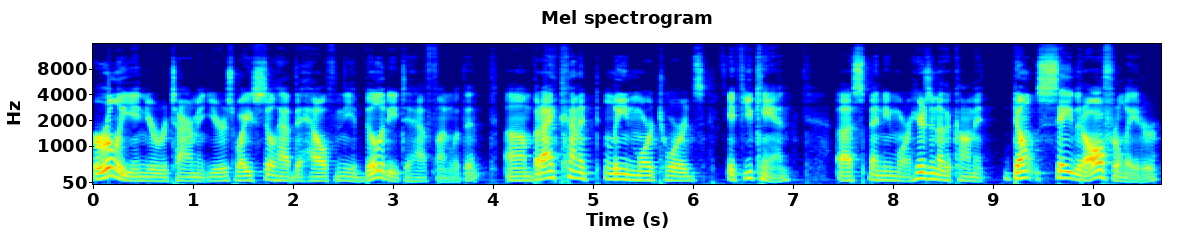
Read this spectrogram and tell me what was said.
early in your retirement years, while you still have the health and the ability to have fun with it. Um, but I kind of lean more towards, if you can, uh, spending more. Here's another comment Don't save it all for later.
